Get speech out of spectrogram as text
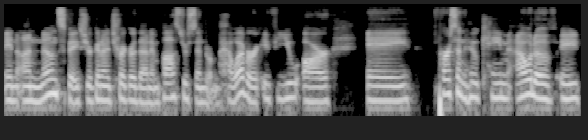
an unknown space, you're going to trigger that imposter syndrome. However, if you are a person who came out of a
